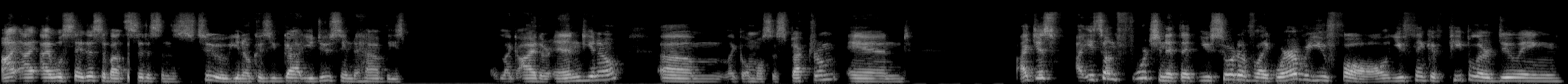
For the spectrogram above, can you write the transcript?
I, I, I will say this about citizens too, you know, because you've got you do seem to have these like either end, you know, um, like almost a spectrum. And I just, it's unfortunate that you sort of like wherever you fall, you think if people are doing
